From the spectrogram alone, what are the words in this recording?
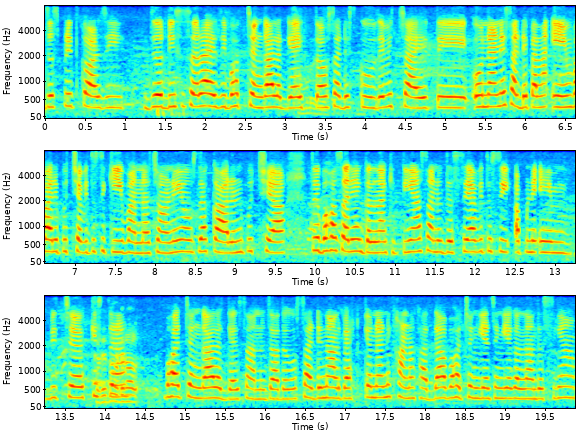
ਜਸਪ੍ਰੀਤ ਕੌਰ ਜੀ ਜਦੋਂ ਡੀਸੀ ਸਰ ਆਏ ਜੀ ਬਹੁਤ ਚੰਗਾ ਲੱਗਿਆ। ਇੱਕ ਤਾਂ ਉਹ ਸਾਡੇ ਸਕੂਲ ਦੇ ਵਿੱਚ ਆਏ ਤੇ ਉਹਨਾਂ ਨੇ ਸਾਡੇ ਪਹਿਲਾਂ ਏਮ ਬਾਰੇ ਪੁੱਛਿਆ ਵੀ ਤੁਸੀਂ ਕੀ ਬਣਨਾ ਚਾਹੁੰਦੇ ਹੋ। ਉਸ ਦਾ ਕਾਰਨ ਪੁੱਛਿਆ ਤੇ ਬਹੁਤ ਸਾਰੀਆਂ ਗੱਲਾਂ ਕੀਤੀਆਂ। ਸਾਨੂੰ ਦੱਸਿਆ ਵੀ ਤੁਸੀਂ ਆਪਣੇ ਏਮ ਵਿੱਚ ਕਿਸ ਤਰ੍ਹਾਂ ਬਹੁਤ ਚੰਗਾ ਲੱਗਿਆ ਸਾਨੂੰ ਜਦੋਂ ਸਾਡੇ ਨਾਲ ਬੈਠ ਕੇ ਉਹਨਾਂ ਨੇ ਖਾਣਾ ਖਾਦਾ ਬਹੁਤ ਚੰਗੀਆਂ ਚੰਗੀਆਂ ਗੱਲਾਂ ਦੱਸੀਆਂ।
